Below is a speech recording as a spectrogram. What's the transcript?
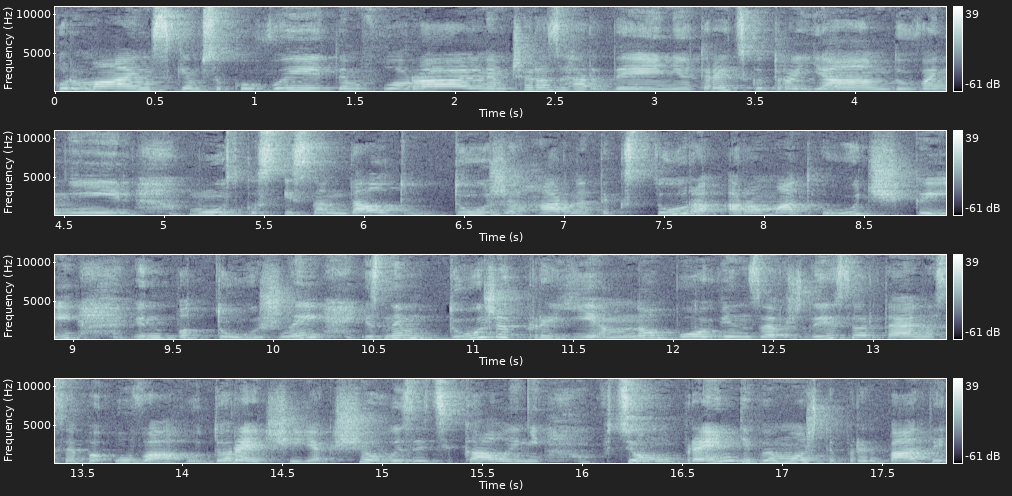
гурманським, соковитим, флоральним через гарденію, турецьку троянду, ваніль, мускус і сандал. Тут дуже гарна текстура, аромат гучкий, він потужний, і з ним дуже приємно, бо він завжди звертає на себе увагу. До речі, якщо ви зацікавлені в цьому бренді, ви можете придбати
